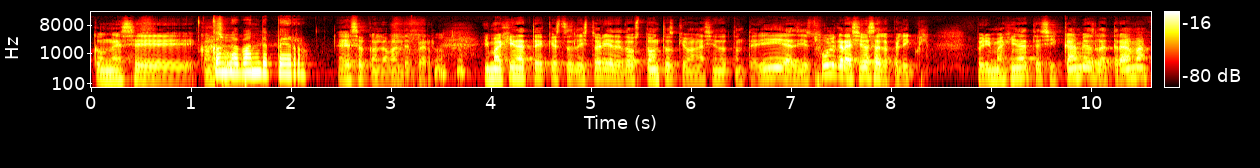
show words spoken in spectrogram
con ese... Con, Con su- la van de perro. Eso, con la banda de perro. Imagínate que esta es la historia de dos tontos que van haciendo tonterías y es full graciosa la película. Pero imagínate si cambias la trama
